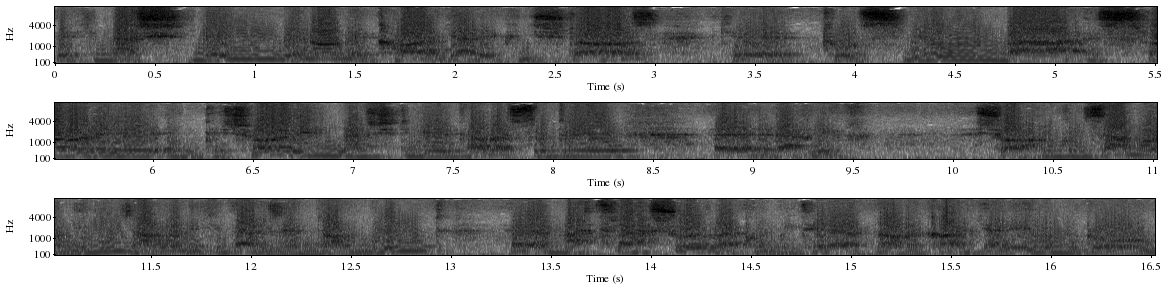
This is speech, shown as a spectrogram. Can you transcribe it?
یک نشریه‌ای به نام کارگری پیشتاز که توصیه و اصرار انتشار این نشریه توسط رفیق شاهرخ زمانی زمانی که در زندان بود مطرح شد و کمیته اقدام کارگری اون رو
